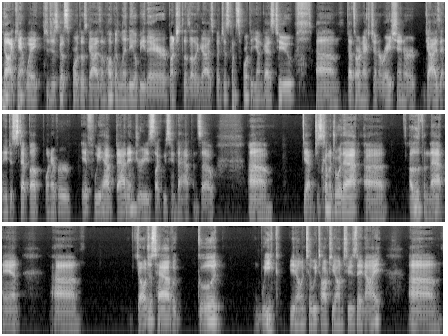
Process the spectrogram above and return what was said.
no, I can't wait to just go support those guys. I'm hoping Lindy will be there, a bunch of those other guys, but just come support the young guys too. Um, that's our next generation or guys that need to step up whenever if we have bad injuries like we seem to happen. So um, yeah, just come enjoy that. Uh, other than that, man, um, y'all just have a good week, you know, until we talk to you on Tuesday night. Um,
